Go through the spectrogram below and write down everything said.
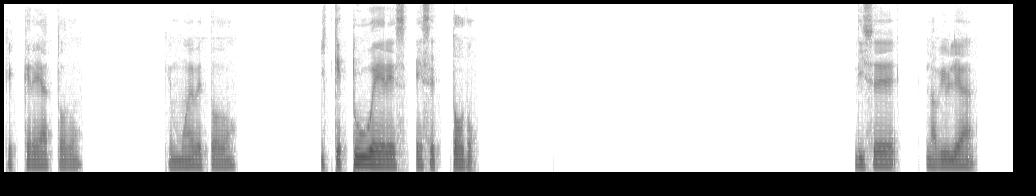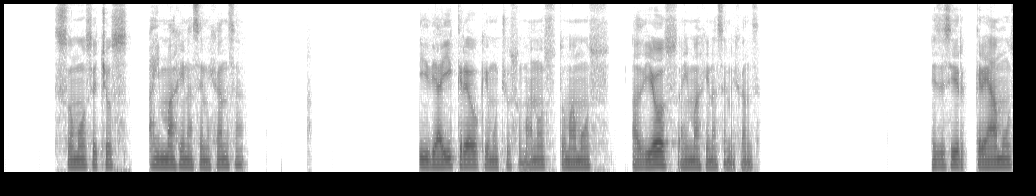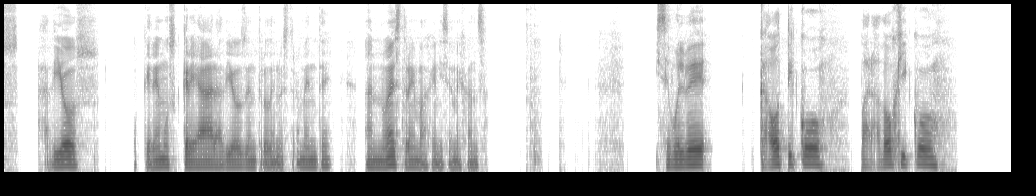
que crea todo, que mueve todo y que tú eres ese todo. dice la Biblia, somos hechos a imagen, a semejanza. Y de ahí creo que muchos humanos tomamos a Dios a imagen, a semejanza. Es decir, creamos a Dios queremos crear a Dios dentro de nuestra mente a nuestra imagen y semejanza. Y se vuelve caótico, paradójico,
